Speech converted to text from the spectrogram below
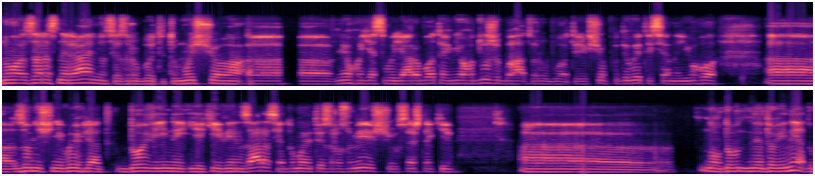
Ну а зараз нереально це зробити, тому що е, е, в нього є своя робота, і в нього дуже багато роботи. Якщо подивитися на його е, зовнішній вигляд до війни, який він зараз, я думаю, ти зрозумієш, що все ж таки е, ну до не до війни, а до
